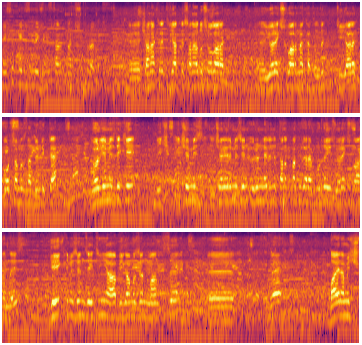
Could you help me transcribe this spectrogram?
meşhur Gediz güvecimizi tanıtmak için buradayız. Ee, Çanakkale Ticaret ve Sanayi Odası olarak Yörex Fuarı'na katıldık. Ticaret borsamızla birlikte bölgemizdeki ilç, ilçemiz, ilçelerimizin ürünlerini tanıtmak üzere buradayız. Yörex Fuarı'ndayız. Geyiklimizin zeytinyağı, bigamızın mantısı e, ve Bayramış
